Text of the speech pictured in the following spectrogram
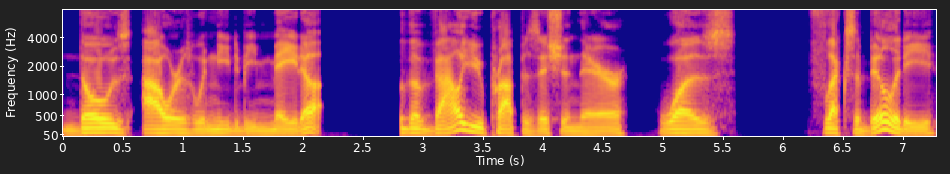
those hours would need to be made up. The value proposition there was flexibility,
